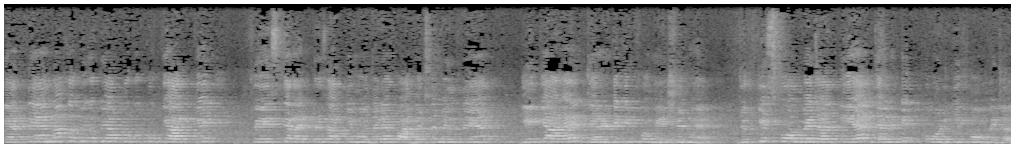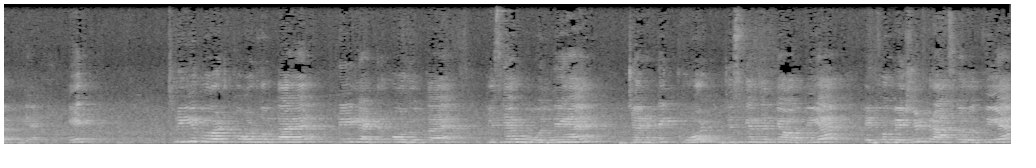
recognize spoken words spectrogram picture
कहते हैं ना कभी कभी आप लोगों को क्या आपके फेस करेक्टर्स आपकी मदर या फादर से मिलते हैं। ये क्या है? जेनेटिक इंफॉर्मेशन है, जो किस फॉर्म में जाती है? जेनेटिक कोड की फॉर्म में जाती है। एक थ्री वर्ड कोड होता है। थ्री लेटर कोड होता है, जिसे हम बोलते हैं जेनेटिक कोड जिसके अंदर क्या होती है? इंफॉर्मेशन ट्रांसफ़र होती है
